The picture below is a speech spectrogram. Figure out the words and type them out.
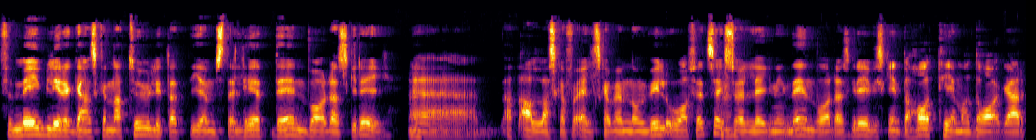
För mig blir det ganska naturligt att jämställdhet, det är en vardagsgrej. Eh, att alla ska få älska vem de vill oavsett sexuell läggning, det är en vardagsgrej. Vi ska inte ha temadagar,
